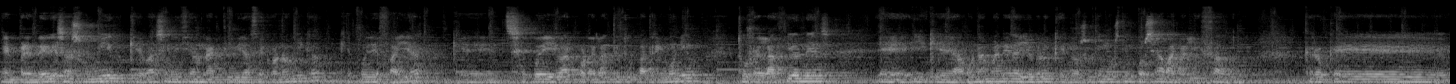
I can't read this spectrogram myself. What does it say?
emprender es asumir que vas a iniciar una actividad económica que puede fallar, que se puede llevar por delante tu patrimonio, tus relaciones eh, y que de alguna manera yo creo que en los últimos tiempos se ha banalizado. Creo que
